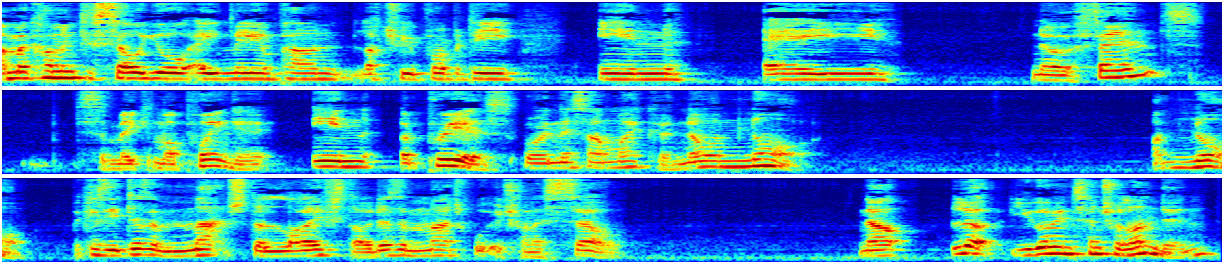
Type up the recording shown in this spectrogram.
Am I coming to sell your £8 million luxury property in a, no offence, so making my point here, in a Prius or in Nissan Micra. No, I'm not. I'm not. Because it doesn't match the lifestyle, it doesn't match what you're trying to sell. Now, look, you go in central London,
